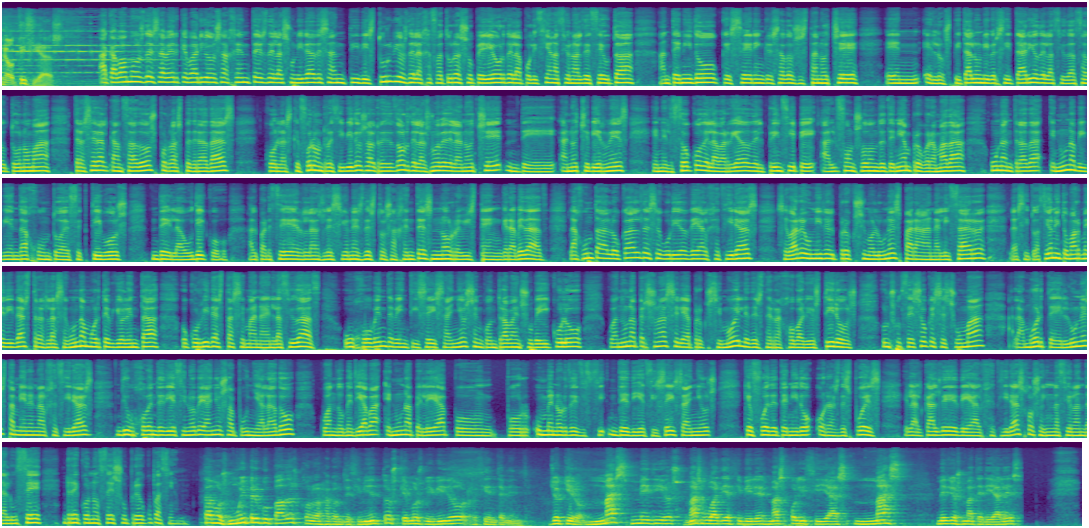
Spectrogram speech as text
Noticias. Acabamos de saber que varios agentes de las unidades antidisturbios de la Jefatura Superior de la Policía Nacional de Ceuta han tenido que ser ingresados esta noche en el Hospital Universitario de la Ciudad Autónoma tras ser alcanzados por las pedradas con las que fueron recibidos alrededor de las 9 de la noche de anoche viernes en el zoco de la barriada del Príncipe Alfonso, donde tenían programada una entrada en una vivienda junto a efectivos de la UDICO. Al parecer, las lesiones de estos agentes no revisten gravedad. La Junta Local de Seguridad de Algeciras se va a reunir el próximo lunes para analizar la situación y tomar medidas tras la segunda muerte violenta ocurrida esta semana en la ciudad. Un joven de 26 años se encontraba en su vehículo cuando una persona se le aproximó y le descerrajó varios tiros. Un suceso que se suma a la muerte el lunes también en Algeciras de un joven de 19 años apuñalado cuando mediaba en una pelea por, un menor de, de 16 años que fue detenido horas después. El alcalde de Algeciras, José Ignacio Landaluce, reconoce su preocupación. Estamos muy preocupados con los acontecimientos que hemos vivido recientemente. Yo quiero más medios, más guardias civiles, más policías, más medios materiales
